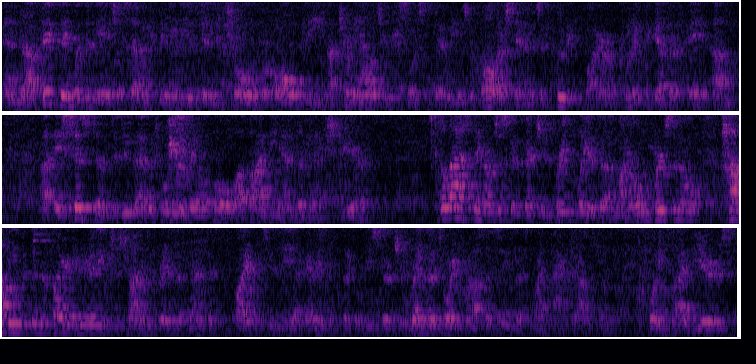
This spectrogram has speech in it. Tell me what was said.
And a big thing within the HL7 community is getting control over all the uh, terminology resources that we use with all our standards, including FHIR. We're putting together a, um, uh, a system to do that, which will be available uh, by the end of next year. The last thing I'm just going to mention briefly is uh, my own personal hobby within the FHIR community, which is trying to bring the benefits of FHIR to the uh, areas of clinical research and regulatory processes. That's my background from 25 years.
